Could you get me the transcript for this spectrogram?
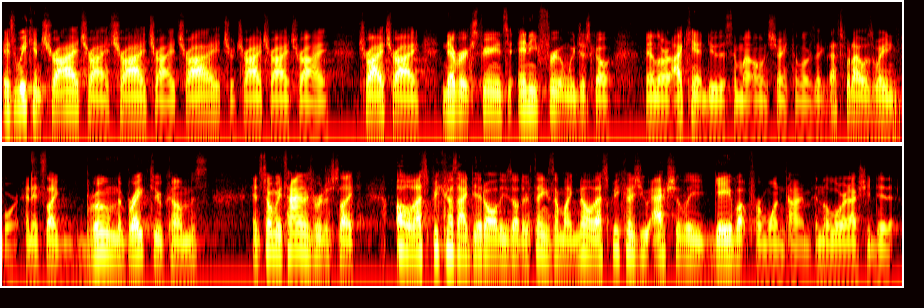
is we can try, try, try, try, try, try, try, try, try, try, try, never experience any fruit, and we just go, man, Lord, I can't do this in my own strength. And Lord's like, that's what I was waiting for. And it's like, boom, the breakthrough comes. And so many times we're just like, oh, that's because I did all these other things. I'm like, no, that's because you actually gave up for one time, and the Lord actually did it.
